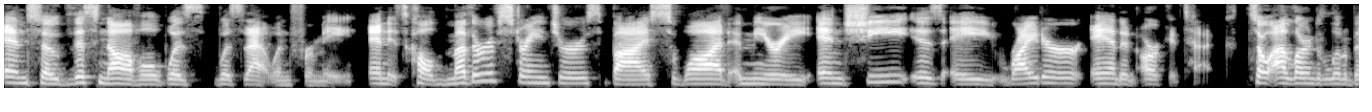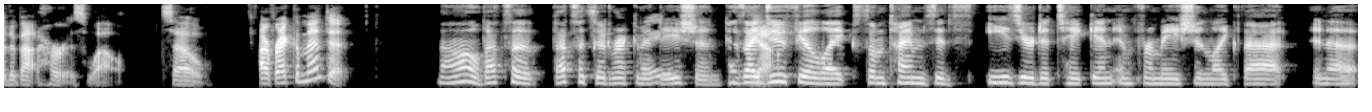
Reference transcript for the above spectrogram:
and so this novel was was that one for me and it's called mother of strangers by Suad Amiry and she is a writer and an architect so i learned a little bit about her as well so i recommend it no, that's a that's a good recommendation because I yeah. do feel like sometimes it's easier to take in information like that in a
